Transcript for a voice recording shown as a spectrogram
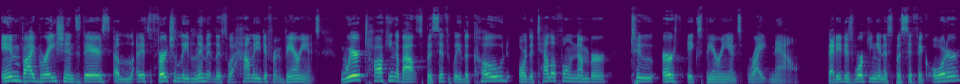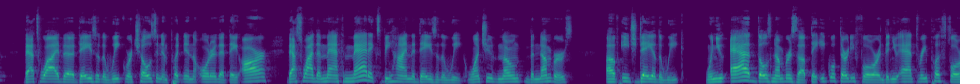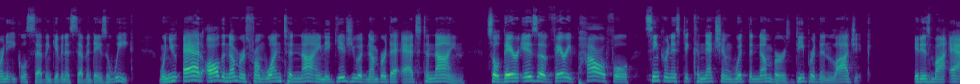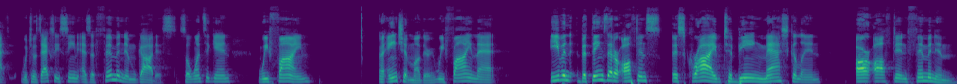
In vibrations, there's a it's virtually limitless with how many different variants. We're talking about specifically the code or the telephone number to Earth experience right now. That it is working in a specific order. That's why the days of the week were chosen and put in the order that they are. That's why the mathematics behind the days of the week, once you know the numbers of each day of the week, when you add those numbers up, they equal 34, and then you add 3 plus 4, and it equals 7, giving us 7 days a week. When you add all the numbers from 1 to 9, it gives you a number that adds to 9. So there is a very powerful synchronistic connection with the numbers deeper than logic. It is Ma'at, which was actually seen as a feminine goddess. So once again, we find an ancient mother, we find that even the things that are often ascribed to being masculine are often feminine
